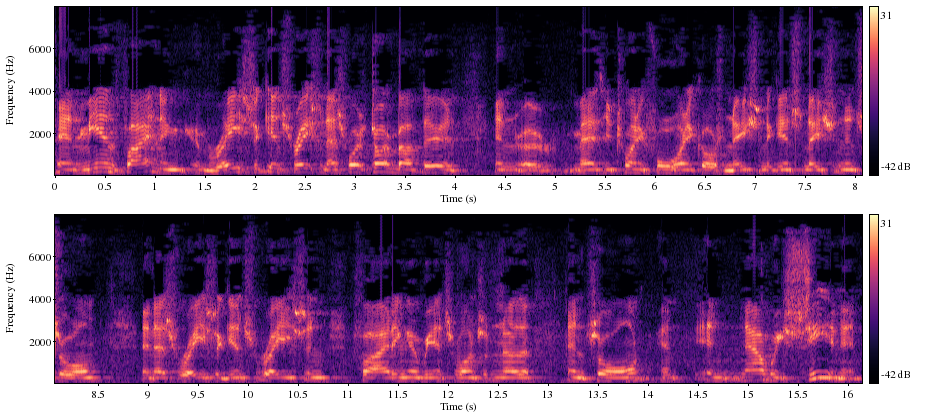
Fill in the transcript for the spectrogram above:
And men fighting and race against race, and that's what it's talking about there in, in uh, Matthew 24 when he calls nation against nation and so on, and that's race against race and fighting against one another and so on, and and now we're seeing it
